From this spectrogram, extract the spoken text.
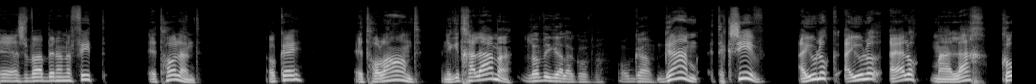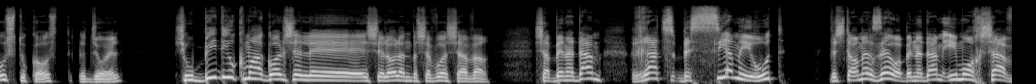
אה, השוואה בין ענפית, את הולנד, אוקיי? את הולנד, אני אגיד לך למה. לא בגלל הגובה, או גם. גם, תקשיב, היו לו, היו לו, היה לו מהלך coast to coast לג'ואל, שהוא בדיוק כמו הגול של, אה, של הולנד בשבוע שעבר. שהבן אדם רץ בשיא המהירות, ושאתה אומר, זהו, הבן אדם, אם הוא עכשיו,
